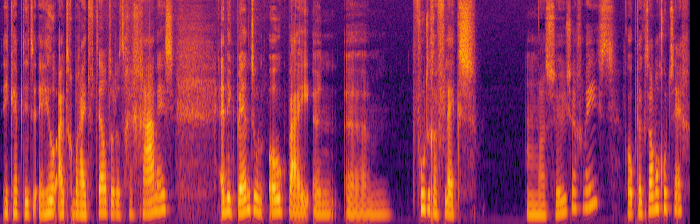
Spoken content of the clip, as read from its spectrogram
ik heb dit heel uitgebreid verteld doordat het gegaan is. En ik ben toen ook bij een um, voetreflex masseuse geweest. Ik hoop dat ik het allemaal goed zeg.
